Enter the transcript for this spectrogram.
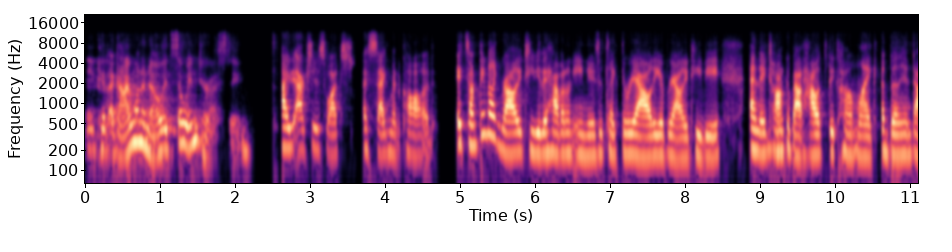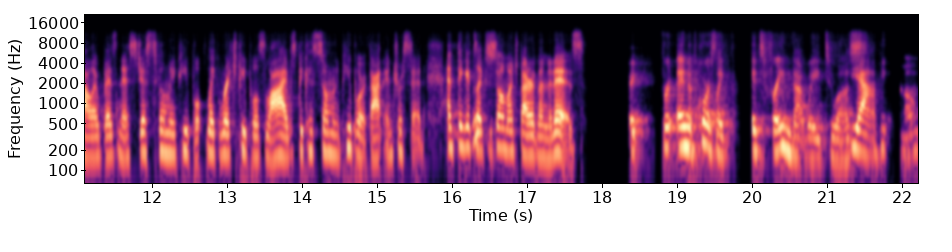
You could like I want to know. It's so interesting. I actually just watched a segment called it's something about like reality TV. They have it on E News. It's like the reality of reality TV. And they Mhm. talk about how it's become like a billion dollar business, just filming people, like rich people's lives, because so many people are that interested and think it's like so much better than it is. Like for and of course, like it's framed that way to us. Yeah. You know?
